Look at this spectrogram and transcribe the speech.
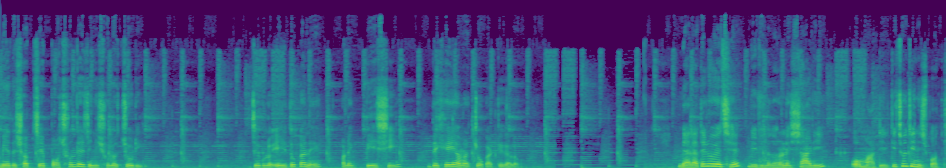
মেয়েদের সবচেয়ে পছন্দের জিনিস হলো চুড়ি, যেগুলো এই দোকানে অনেক বেশি দেখেই আমার চোখ আটকে গেল। মেলাতে রয়েছে বিভিন্ন ধরনের শাড়ি ও মাটির কিছু জিনিসপত্র।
